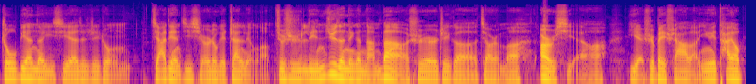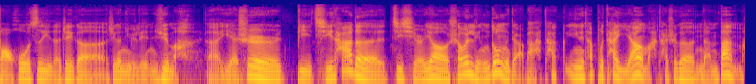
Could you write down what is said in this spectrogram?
周边的一些的这种家电机器人都给占领了。就是邻居的那个男伴啊，是这个叫什么二血啊。也是被杀了，因为他要保护自己的这个这个女邻居嘛，呃，也是比其他的机器人要稍微灵动一点吧。它因为它不太一样嘛，它是个男伴嘛。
